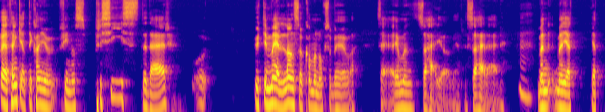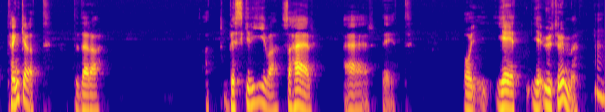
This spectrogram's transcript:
Jag tänker att det kan ju finnas precis det där. Och utemellan så kan man också behöva säga, ja men så här gör vi, så här är det. Mm. Men, men jag, jag tänker att det där att beskriva, så här är det. Och ge, ge utrymme. Mm.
